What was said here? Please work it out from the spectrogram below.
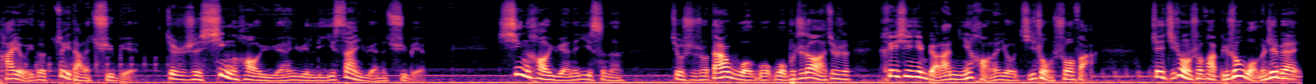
它有一个最大的区别，就是是信号语言与离散语言的区别。信号语言的意思呢，就是说，当然我我我不知道啊，就是黑猩猩表达你好呢有几种说法，这几种说法，比如说我们这边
